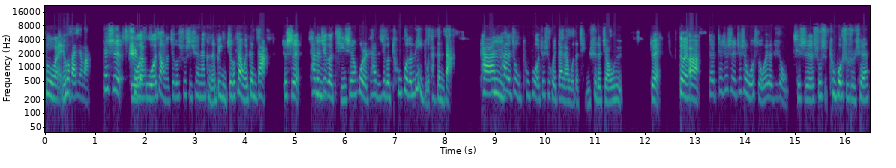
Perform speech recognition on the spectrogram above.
对，你会发现吗？但是我我讲的这个舒适圈呢，可能比你这个范围更大，就是它的这个提升或者它的这个突破的力度它更大，它它的这种突破就是会带来我的情绪的焦虑，对。对啊，它它就是就是我所谓的这种，其实舒适突破舒适圈，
